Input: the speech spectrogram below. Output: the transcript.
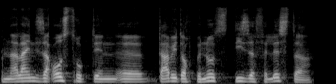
Und allein dieser Ausdruck, den äh, David auch benutzt, dieser Philister,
